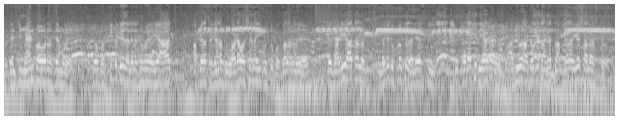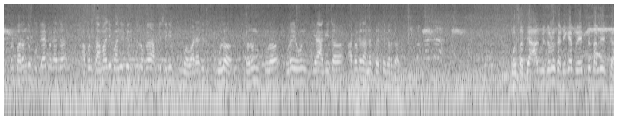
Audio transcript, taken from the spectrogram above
पण त्यांची मॅन पॉवर नसल्यामुळे किंवा भरती प्रक्रिया झाल्या नसल्यामुळे हे आज आपल्याला सगळ्यांना वाडावासियांना ही गोष्ट भोगावं लागलेली आहे. तर गाडी आता लग लगेच उपलब्ध झाली असती कदाचित या आगीवर आटोक्यात आणण्यात आपल्याला यश आलं असतं. पण परंतु कुठल्याही प्रकारचं आपण सामाजिक बांधिलकीचे लोक आपली सगळी वाड्यातील मुलं तरुण पुढं पुढे येऊन या आगीचा आटोक्यात आणण्याचा प्रयत्न करतात. मग सध्या आग विझवण्यासाठी काय प्रयत्न चालू आहेत का?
